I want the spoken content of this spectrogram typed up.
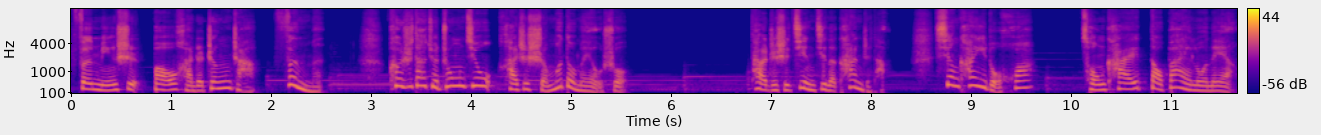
分明是包含着挣扎、愤懑，可是他却终究还是什么都没有说。他只是静静的看着他，像看一朵花，从开到败落那样，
